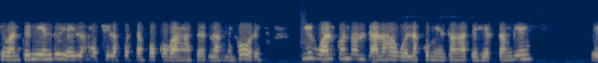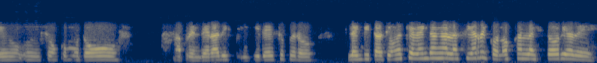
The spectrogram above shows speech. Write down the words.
que van teniendo y ahí las mochilas pues tampoco van a ser las mejores. igual cuando ya las abuelas comienzan a tejer también, eh, eh, son como dos, aprender a distinguir eso, pero la invitación es que vengan a la sierra y conozcan la historia de,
